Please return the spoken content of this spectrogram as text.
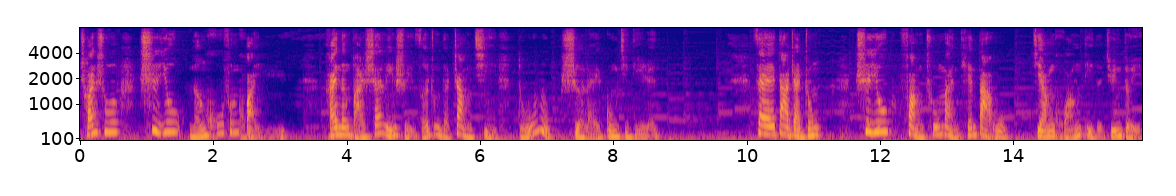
传说蚩尤能呼风唤雨。还能把山林水泽中的瘴气、毒物射来攻击敌人。在大战中，蚩尤放出漫天大雾，将皇帝的军队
